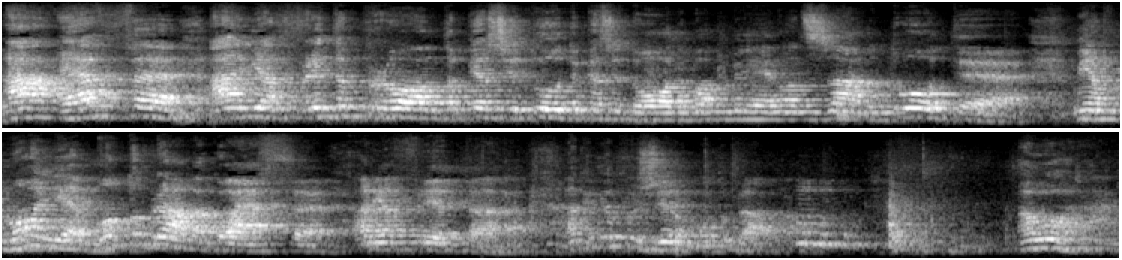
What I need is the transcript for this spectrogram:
AF, aria fredda pronta, piace tutte, piace donne, bambino, anziano, tutte. Mia moglie è molto brava con F, aria fredda. Anche mio cugino è molto bravo. Allora,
